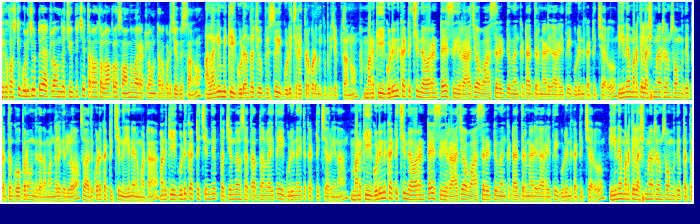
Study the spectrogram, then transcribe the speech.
మీకు ఫస్ట్ గుడి చుట్టూ ఎట్లా ఉందో చూపించి తర్వాత లోపల స్వామి వారు ఎట్లా ఉంటారో కూడా చూపిస్తాను. అలాగే మీకు ఈ గుడి అంతా చూపిస్తూ ఈ గుడి చరిత్ర కూడా మీకు ఇప్పుడు చెప్తాను. మనకి ఈ గుడిని కట్టించింది ఎవరంటే శ్రీ రాజా వాసిరెడ్డి వెంకటాద్రి నాయుడు గారు అయితే ఈ గుడిని కట్టించారు. ఈయనే మనకి లక్ష్మీనరసింహ స్వామిది పెద్ద గోపురం ఉంది కదా మంగళగిరిలో. సో అది కూడా కట్టించింది ఈయన అనమాట మనకి ఈ గుడి కట్టించింది పద్దెనిమిదవ శతాబ్దంలో అయితే ఈ గుడిని అయితే కట్టించారు ఈయన. మనకి ఈ గుడిని కట్టించింది ఎవరంటే శ్రీ రాజా వాసిరెడ్డి వెంకటాద్రి నాయుడు గారు అయితే ఈ గుడిని కట్టించారు. ఈయన మనకి లక్ష్మీనరసింహ స్వామిది పెద్ద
